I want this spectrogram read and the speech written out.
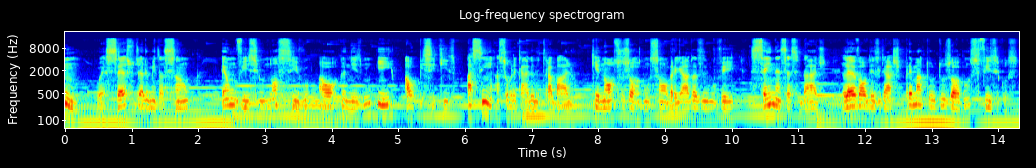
1. Um, o excesso de alimentação é um vício nocivo ao organismo e ao psiquismo. Assim, a sobrecarga de trabalho que nossos órgãos são obrigados a desenvolver sem necessidade leva ao desgaste prematuro dos órgãos físicos.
